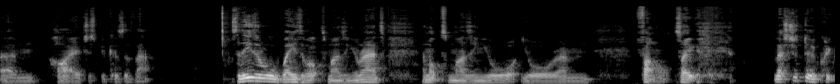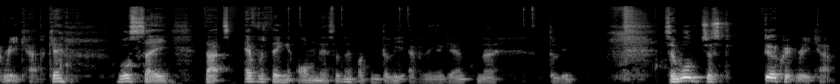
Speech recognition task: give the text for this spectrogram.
um, higher just because of that. So these are all ways of optimizing your ads and optimizing your your um, funnel. So let's just do a quick recap, okay? We'll say that everything on this, I don't know if I can delete everything again. No, delete. So we'll just do a quick recap.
